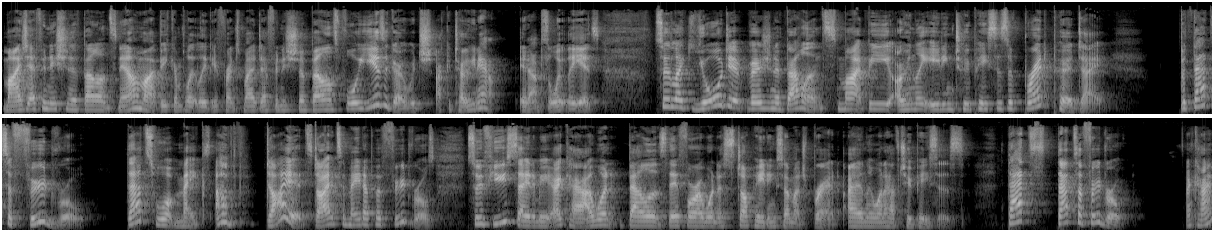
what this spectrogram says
My definition of balance now might be completely different to my definition of balance four years ago, which I can tell you now, it absolutely is. So, like, your version of balance might be only eating two pieces of bread per day. But that's a food rule. That's what makes up diets. Diets are made up of food rules. So if you say to me, okay, I want balance, therefore I want to stop eating so much bread. I only want to have two pieces. That's that's a food rule. Okay?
